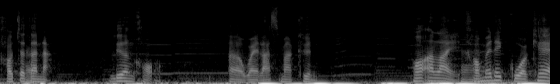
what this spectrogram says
เขาจะตระหนักเรื่องของเออไวรัสมากขึ้น เพราะอะไรใช่เขาไม่ได้กลัวแค่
